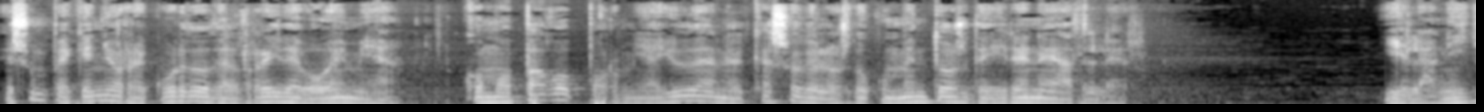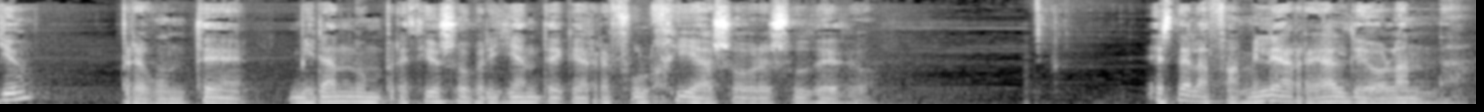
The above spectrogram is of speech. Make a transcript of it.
Es un pequeño recuerdo del rey de Bohemia, como pago por mi ayuda en el caso de los documentos de Irene Adler. ¿Y el anillo? pregunté, mirando un precioso brillante que refulgía sobre su dedo. Es de la familia real de Holanda,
